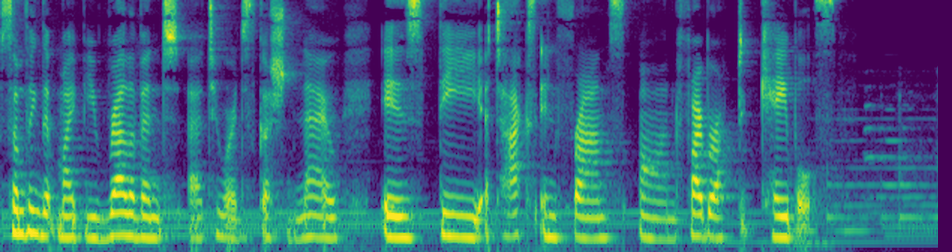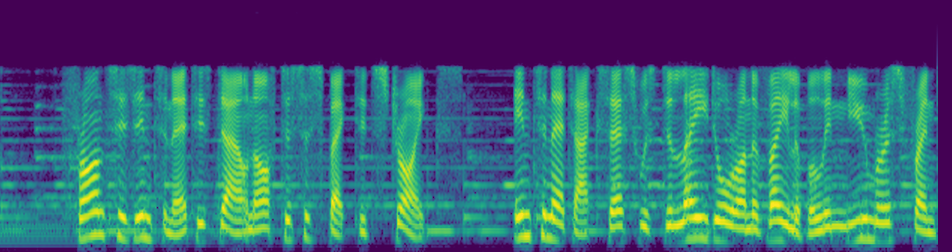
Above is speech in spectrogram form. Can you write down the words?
something that might be relevant uh, to our discussion now is the attacks in France on fibre optic cables. France's internet is down after suspected strikes. Internet access was delayed or unavailable in numerous French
